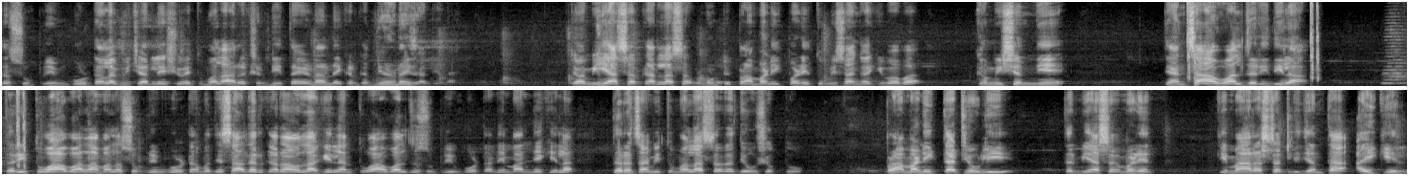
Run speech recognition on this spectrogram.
तर सुप्रीम कोर्टाला विचारल्याशिवाय तुम्हाला आरक्षण देता येणार नाही कारण का निर्णय झालेला आहे. तेव्हा मी या सरकारला असं म्हणतोय प्रामाणिकपणे तुम्ही सांगा की बाबा कमिशनने त्यांचा अहवाल जरी दिला तरी तो अहवाल आम्हाला सुप्रीम कोर्टामध्ये सादर करावा लागेल आणि तो अहवाल जर सुप्रीम कोर्टाने मान्य केला तरच आम्ही तुम्हाला असं देऊ शकतो. प्रामाणिकता ठेवली तर मी असं म्हणेन की महाराष्ट्रातली जनता ऐकेल.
